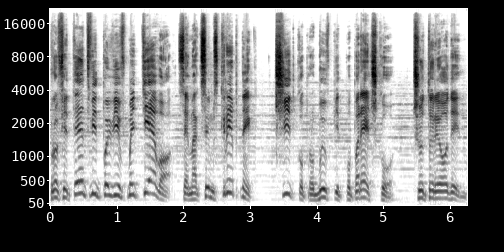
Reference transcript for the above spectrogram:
Профітент відповів миттєво. Це Максим Скрипник чітко пробив під поперечку 4-1.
